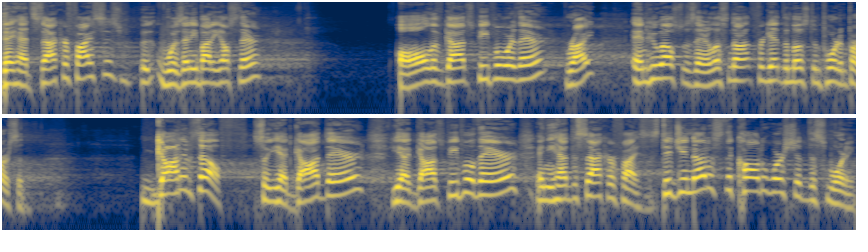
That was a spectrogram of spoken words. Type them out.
They had sacrifices. Was anybody else there? All of God's people were there, right? And who else was there? Let's not forget the most important person God Himself. So you had God there, you had God's people there, and you had the sacrifices. Did you notice the call to worship this morning?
